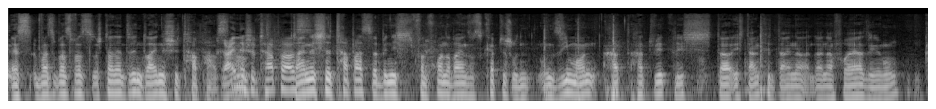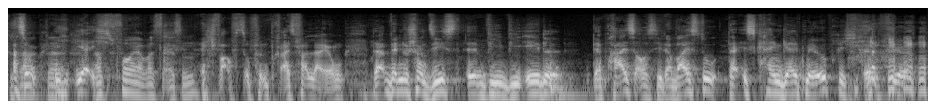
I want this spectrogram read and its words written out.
Es, was, was, was stand da drin? Rheinische Tapas. Rheinische ne? Tapas. Rheinische Tapas, da bin ich von vornherein so skeptisch. Und, und Simon hat, hat wirklich, da ich danke deiner, deiner Vorhersehung, Ach so, gesagt, äh, ich- ja, ich- vorher was essen. Ich war auf so vielen Preisverleihungen. Da, wenn du schon siehst, äh, wie, wie edel der Preis aussieht, da weißt du, da ist kein Geld mehr übrig äh, für,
